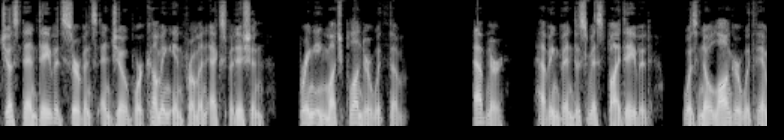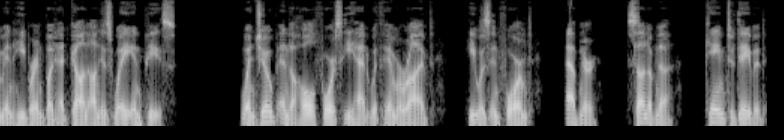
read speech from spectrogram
Just then David's servants and Joab were coming in from an expedition, bringing much plunder with them. Abner, having been dismissed by David, was no longer with him in Hebron but had gone on his way in peace. When Joab and the whole force he had with him arrived, he was informed, Abner, son of Ner, came to David,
